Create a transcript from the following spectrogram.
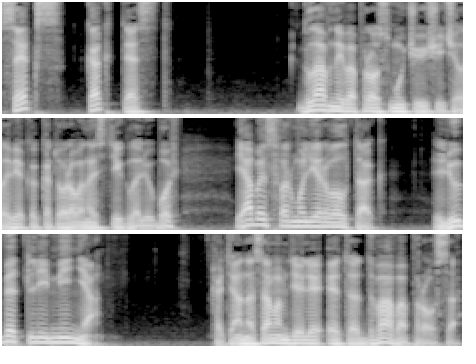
Секс как тест. Главный вопрос, мучающий человека, которого настигла любовь, я бы сформулировал так. Любят ли меня? Хотя на самом деле это два вопроса,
